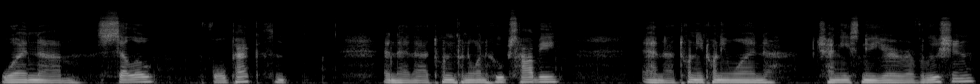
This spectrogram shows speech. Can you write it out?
one um, Cello Full Pack, and then uh, 2021 Hoops Hobby, and uh, 2021 Chinese New Year Revolution.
